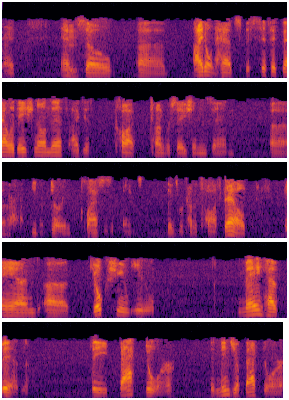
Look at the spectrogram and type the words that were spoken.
right? And Hmm. so uh, I don't have specific validation on this. I just caught conversations and uh, you know during classes and things, things were kind of tossed out, and uh, Gyokushin Ryu may have been the back door, the ninja back door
